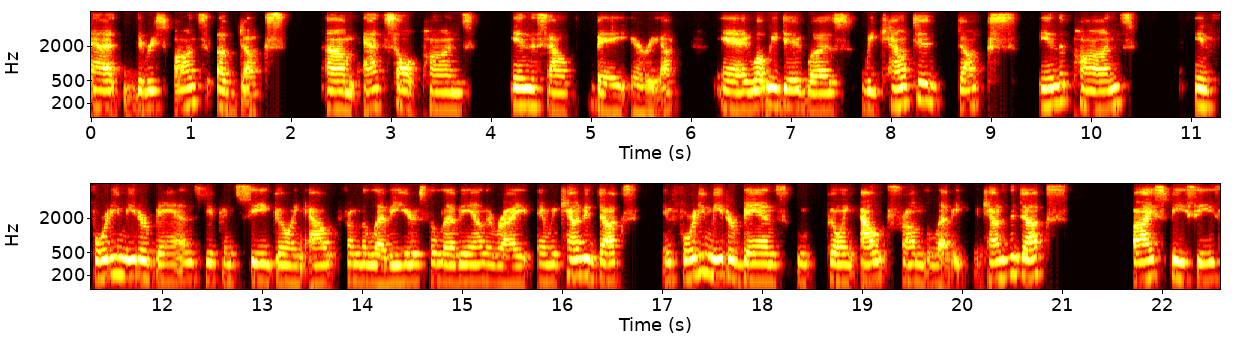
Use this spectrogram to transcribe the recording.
at the response of ducks um, at salt ponds in the South Bay area. And what we did was we counted ducks in the ponds in 40 meter bands. You can see going out from the levee. Here's the levee on the right. And we counted ducks in 40 meter bands going out from the levee. We counted the ducks by species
